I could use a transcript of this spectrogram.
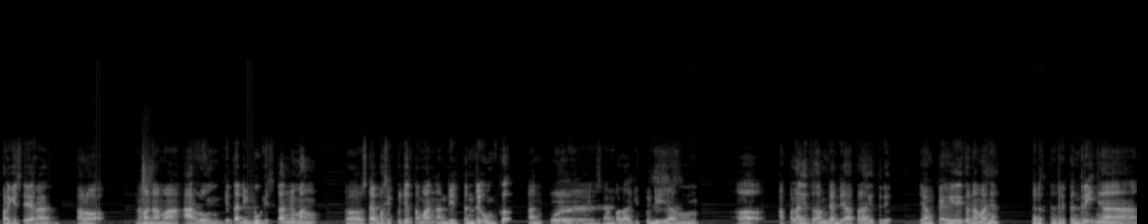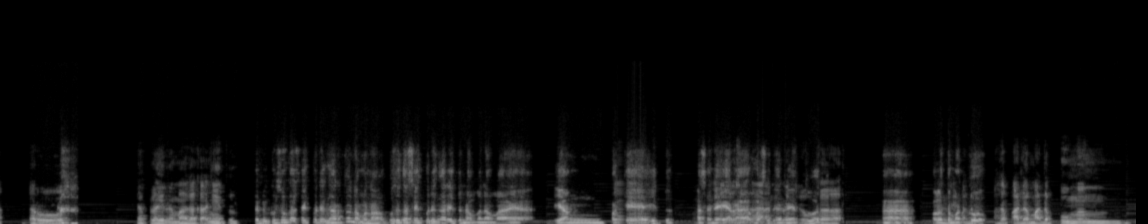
pergeseran. Kalau nama-nama Arung kita di Bugis kan memang eh, saya masih punya teman Andi Tendri Ungke Woi, siapa lagi tuh dia yang eh, apa lagi tuh Amdandi apa lagi tuh dia? Yang kayak gitu namanya. Ada tendri-tendrinya terus siapa lagi nama kakaknya itu? Tapi ku suka saya ku dengar tuh nama-nama, ku suka saya ku dengar itu nama-nama yang pakai itu bahasa daerah, bahasa daerah. Ah, ah. Kalau temanku, Asap ada mak depung.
